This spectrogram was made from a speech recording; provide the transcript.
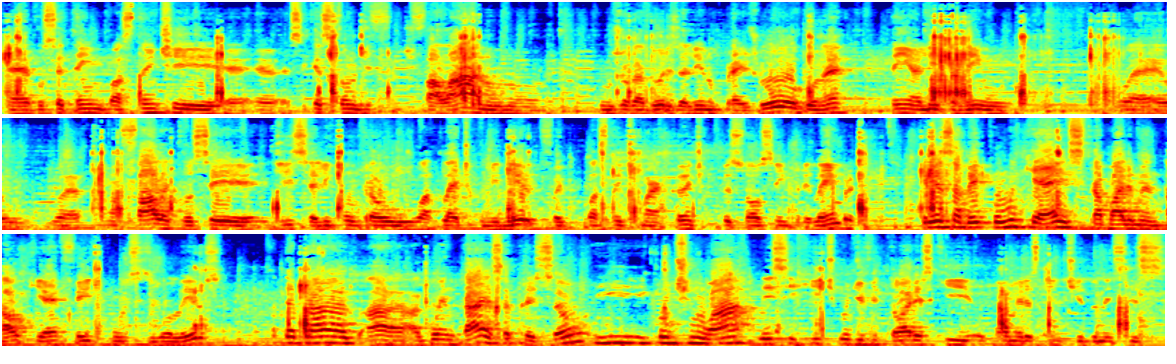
É, você tem bastante é, é essa questão de, de falar no, no, com os jogadores ali no pré-jogo, né? Tem ali também um, é, é, uma fala que você disse ali contra o Atlético Mineiro, que foi bastante marcante, que o pessoal sempre lembra. Queria saber como que é esse trabalho mental que é feito com esses goleiros, até para aguentar essa pressão e continuar nesse ritmo de vitórias que o Palmeiras tem tido nesses,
